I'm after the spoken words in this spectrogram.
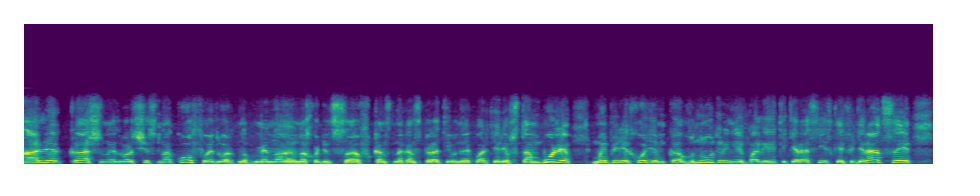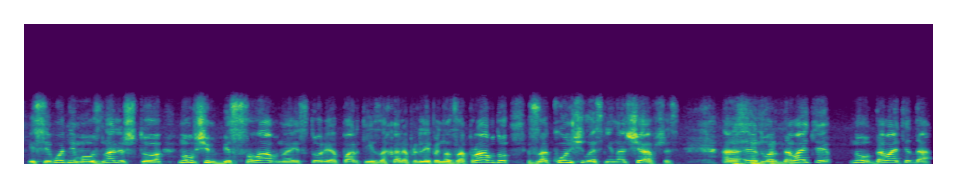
Олег Кашин, Эдвард Чесноков. Эдвард, напоминаю, находится в, на конспиративной квартире в Стамбуле. Мы переходим ко внутренней политике Российской Федерации. И сегодня мы узнали, что, ну, в общем, бесславная история партии Захара Прилепина «За правду» закончилась, не начавшись. Э, Эдвард, давайте, ну, давайте, да,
